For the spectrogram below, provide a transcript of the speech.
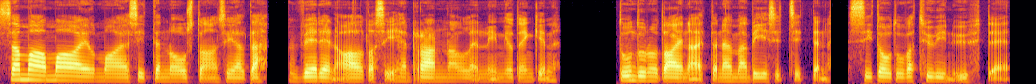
samaa maailmaa ja sitten noustaan sieltä veden alta siihen rannalle, niin jotenkin tuntunut aina, että nämä biisit sitten sitoutuvat hyvin yhteen.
